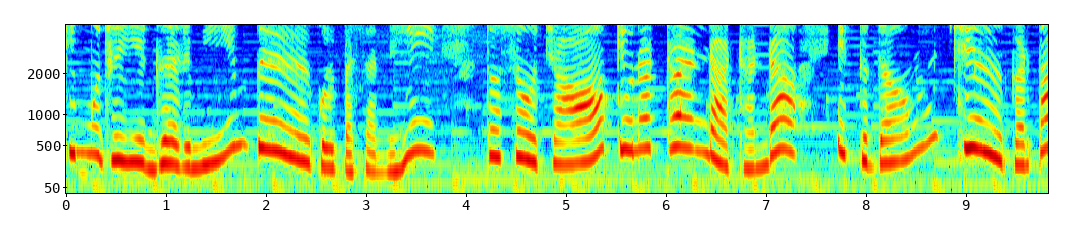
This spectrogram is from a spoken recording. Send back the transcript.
कि मुझे ये गर्मी बिल्कुल पसंद नहीं। तो सोचा क्यों ना ठंडा ठंडा एकदम चिल करता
